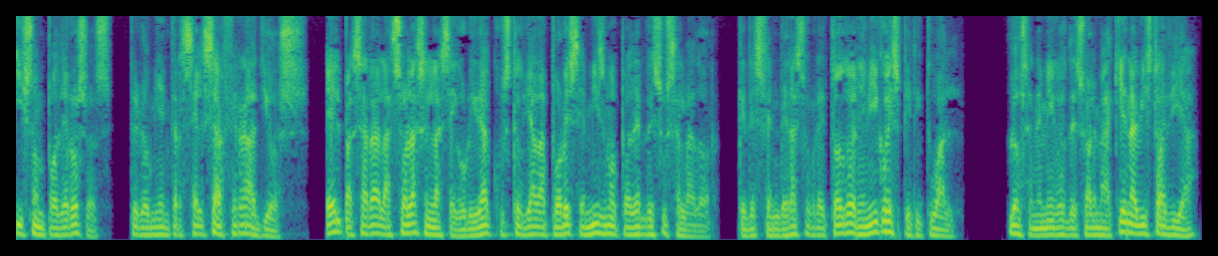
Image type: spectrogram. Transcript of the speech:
y son poderosos, pero mientras él se aferra a Dios, él pasará las olas en la seguridad custodiada por ese mismo poder de su Salvador, que defenderá sobre todo enemigo espiritual. Los enemigos de su alma a quien ha visto a día,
